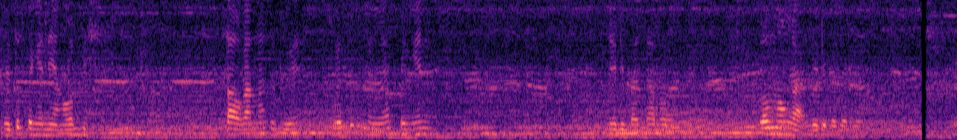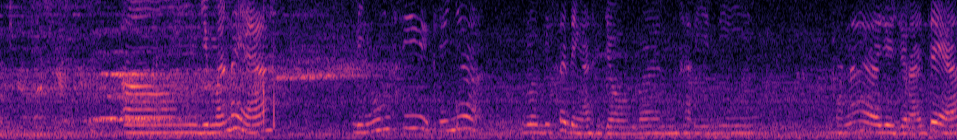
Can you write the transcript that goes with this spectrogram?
Gue tuh pengen yang lebih tahu kan maksud gue gue tuh sebenarnya pengen jadi pacar lo lo mau nggak jadi pacar gue Em, gimana ya? Bingung sih. Kayaknya belum bisa deh ngasih jawaban hari ini. Karena ya jujur aja ya.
